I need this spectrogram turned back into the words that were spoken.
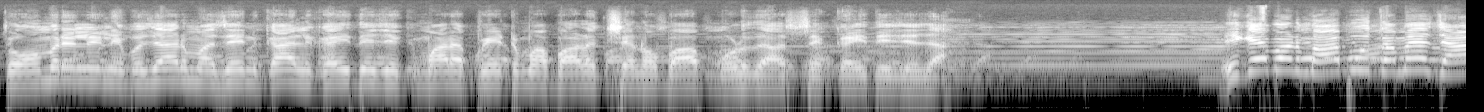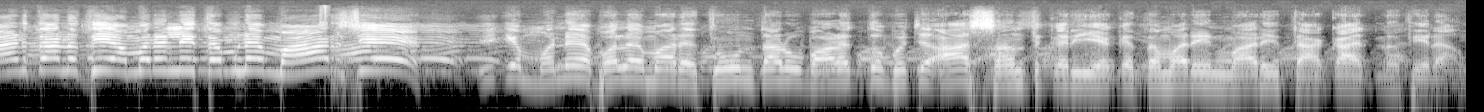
તો અમરેલીની બજારમાં જઈને કાલ કહી દેજે કે મારા પેટમાં બાળક છે, એનો બાપ મૂળદાસ છે, કહી દેજે જા. ઈ કે, પણ બાપુ, તમે જાણતા નથી, અમરેલી તમને મારશે. કે મને ભલે મારે તું તારું બાળક તો પછી આ સંત કરી કે તમારી મારી તાકાત નથી રામ.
